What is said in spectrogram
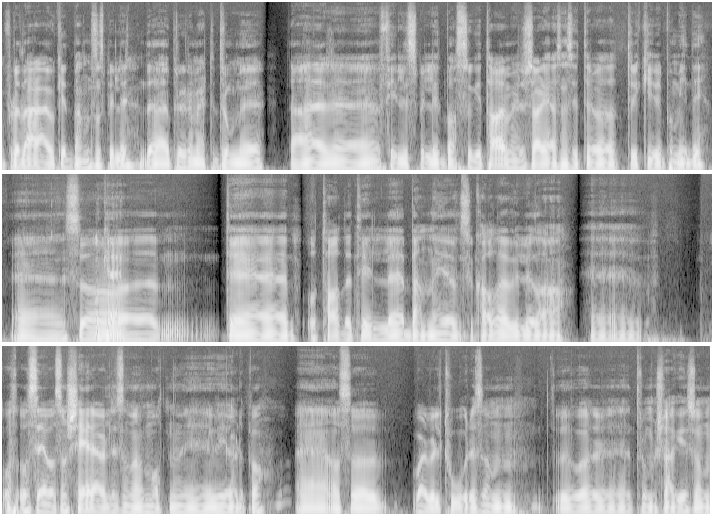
For det der er jo ikke et band som spiller, det er programmerte trommer. Det er uh, Phil spiller litt bass og gitar, men ellers er det jeg som sitter og trykker på midi. Uh, så okay. det å ta det til eh, bandet i øvingslokalet vil jo da uh, å, å se hva som skjer, er jo liksom måten vi, vi gjør det på. Og så var det vel Tore som vår trommeslager som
